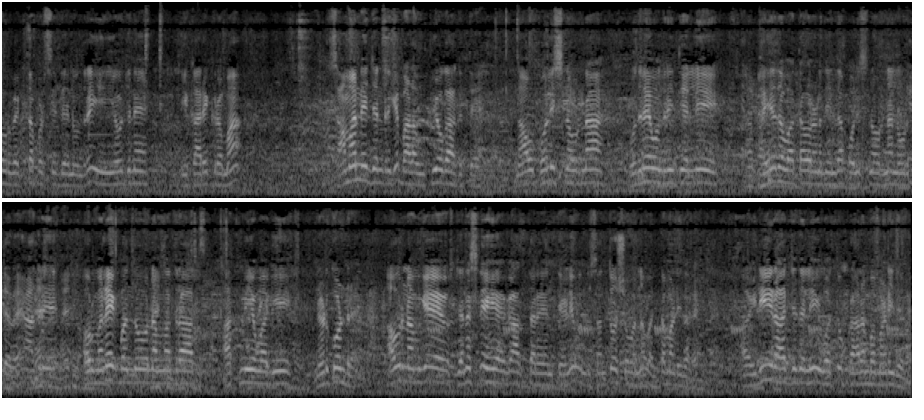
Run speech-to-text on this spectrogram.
ಅವರು ವ್ಯಕ್ತಪಡಿಸಿದ್ದೇನು ಅಂದರೆ, ಈ ಯೋಜನೆ, ಈ ಕಾರ್ಯಕ್ರಮ ಸಾಮಾನ್ಯ ಜನರಿಗೆ ಭಾಳ ಉಪಯೋಗ ಆಗುತ್ತೆ. ನಾವು ಪೊಲೀಸ್ನವ್ರನ್ನ ಮೊದಲೇ ಒಂದು ರೀತಿಯಲ್ಲಿ ಭಯದ ವಾತಾವರಣದಿಂದ ಪೊಲೀಸ್ನವ್ರನ್ನ ನೋಡ್ತೇವೆ. ಆದರೆ ಅವ್ರ ಮನೆಗೆ ಬಂದು ನಮ್ಮ ಹತ್ರ ಆತ್ಮೀಯವಾಗಿ ನಡ್ಕೊಂಡ್ರೆ ಅವರು ನಮಗೆ ಜನಸ್ನೇಹಿಯಾಗಿ ಆಗ್ತಾರೆ ಅಂತೇಳಿ ಒಂದು ಸಂತೋಷವನ್ನು ವ್ಯಕ್ತ ಮಾಡಿದ್ದಾರೆ. ಇಡೀ ರಾಜ್ಯದಲ್ಲಿ ಇವತ್ತು ಪ್ರಾರಂಭ ಮಾಡಿದ್ದೇವೆ.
